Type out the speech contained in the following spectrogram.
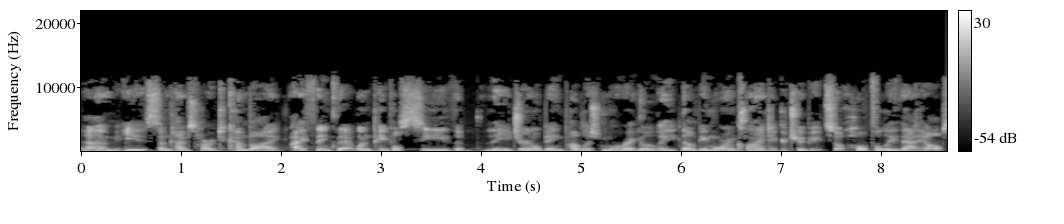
Um, is sometimes hard to come by. I think that when people see the, the journal being published more regularly, they'll be more inclined to contribute. So hopefully that helps.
